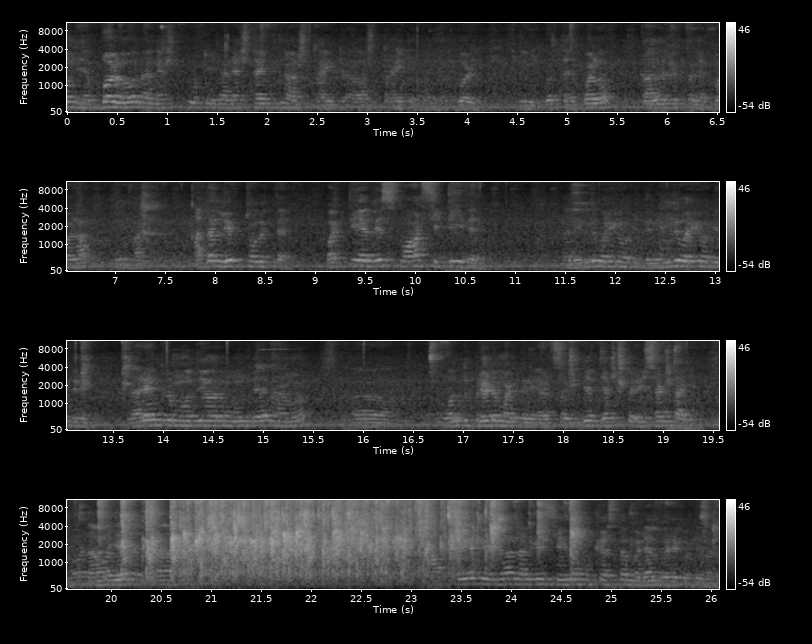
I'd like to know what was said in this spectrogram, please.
ಒಂದು ಹೆಬ್ಬಳು ನಾನು ಎಷ್ಟು ಫುಟ್ ನಾನು ಎಷ್ಟು ಹೈಟ್ ಅಷ್ಟು ಹೈಟ್ ಅಷ್ಟು ಹೈಟ್ ಇದೆ ಒಂದು ಹೆಬ್ಬಾಳು. ನೀವು ಹೆಬ್ಬಳು ಹೆಬ್ಬಾಳು? ಕಾಲಲ್ಲಿ ಇರ್ತಾರೆ ಹೆಬ್ಬಾಳ ಅದ್ರಲ್ಲಿ ಲಿಫ್ಟ್ ಹೋಗುತ್ತೆ. ಬಟ್ಟಿಯಲ್ಲಿ ಸ್ಮಾರ್ಟ್ ಸಿಟಿ ಇದೆ. ನಾನು ಇಲ್ಲಿವರೆಗೆ ಹೋಗಿದ್ದೀನಿ ಇಲ್ಲಿವರೆಗೆ ಹೋಗಿದ್ದೀನಿ. ನರೇಂದ್ರ ಮೋದಿಯವರ ಮುಂದೆ ನಾನು ಒಂದು ಪ್ರೇಡ್ ಮಾಡಿದ್ದೀನಿ ಎರಡು ಸಾವಿರ ಇದೇ ಜಸ್ಟ್ ರೀಸೆಂಟ್ ಆಗಿ. ನಮಗೆ ಸೇನೆ ಆ ನನಗೆ ಸೇನಾ ಮುಖ್ಯಸ್ಥ ಮೆಡಲ್ ಬೇರೆ ಕೊಟ್ಟಿದ್ದಾರೆ.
